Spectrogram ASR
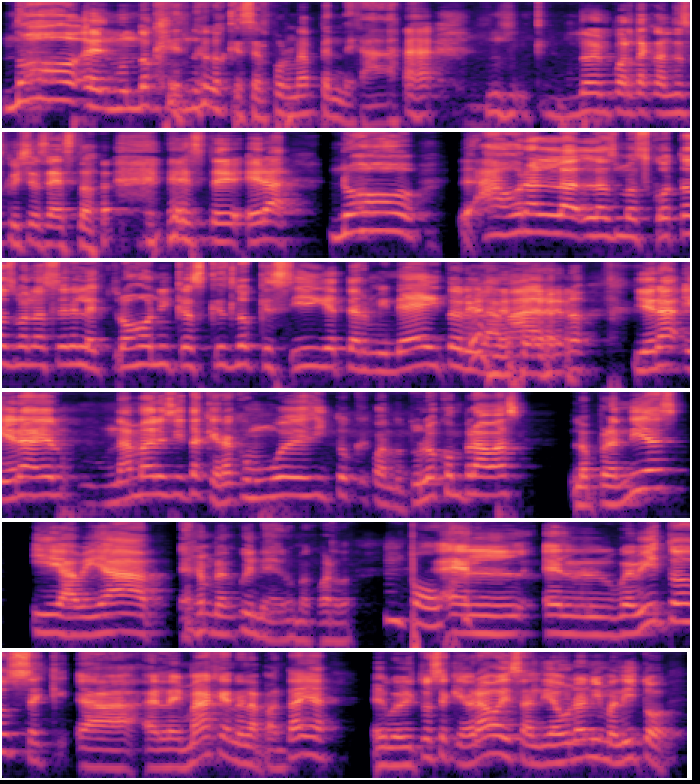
no, el mundo queriendo enloquecer por una pendejada. no importa cuándo escuches esto. Este, era, no, ahora la- las mascotas van a ser electrónicas, ¿qué es lo que sigue? Terminator y la madre, ¿no? Y era, y era una madrecita que era como un huevecito que cuando tú lo comprabas, lo prendías y había, era en blanco y negro, me acuerdo. Un Pou. El, el huevito, se, ah, en la imagen, en la pantalla, el huevito se quebraba y salía un animalito.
